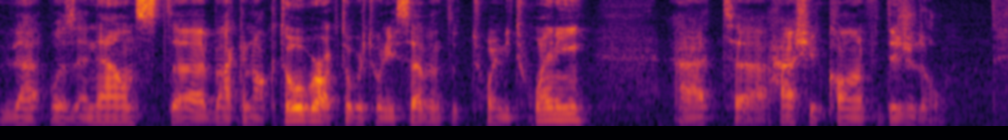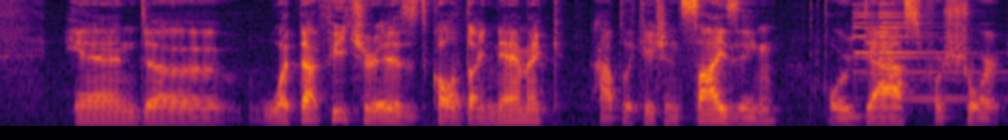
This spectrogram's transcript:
that was announced uh, back in October, October 27th of 2020 at uh, HashiConf Digital. And uh, what that feature is, it's called Dynamic Application Sizing, or DAS for short.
